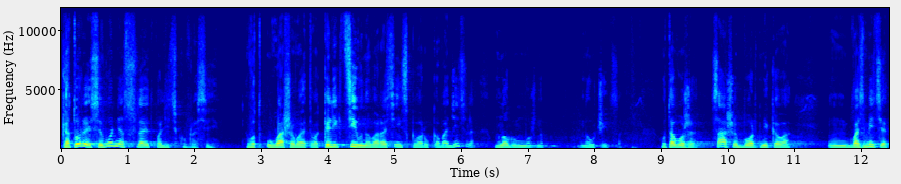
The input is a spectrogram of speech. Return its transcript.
которые сегодня осуществляют политику в России. Вот у вашего этого коллективного российского руководителя многому можно научиться. У того же Саши Бортникова, возьмите,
